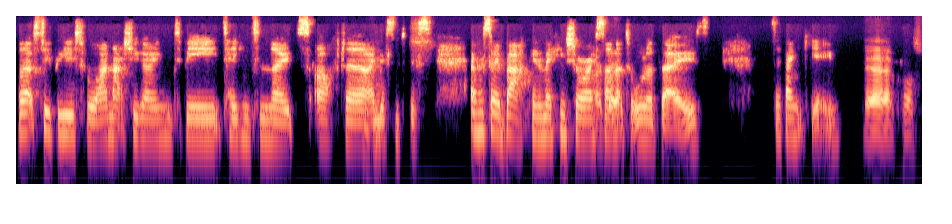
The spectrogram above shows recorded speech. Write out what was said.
Well, that's super useful. I'm actually going to be taking some notes after mm-hmm. I listen to this episode back and making sure I okay. sign up to all of those. So thank you. Yeah, of course.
